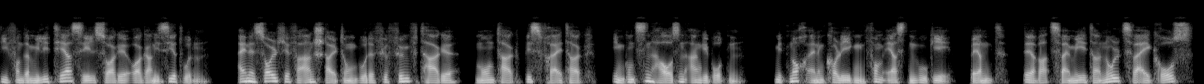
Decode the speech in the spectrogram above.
die von der Militärseelsorge organisiert wurden. Eine solche Veranstaltung wurde für fünf Tage, Montag bis Freitag, in Gunzenhausen angeboten. Mit noch einem Kollegen vom ersten UG, Bernd, der war 2,02 Meter groß,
